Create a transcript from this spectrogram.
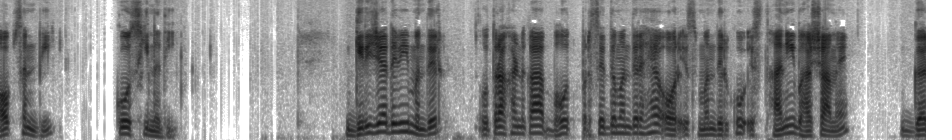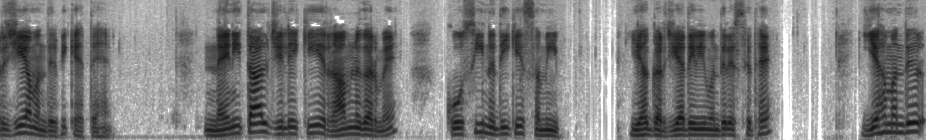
ऑप्शन बी, कोसी नदी। गिरिजा देवी मंदिर उत्तराखंड का बहुत प्रसिद्ध मंदिर है और इस मंदिर को स्थानीय भाषा में गर्जिया मंदिर भी कहते हैं। नैनीताल ज़िले के रामनगर में कोसी नदी के समीप यह गर्जिया देवी मंदिर स्थित है। यह मंदिर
